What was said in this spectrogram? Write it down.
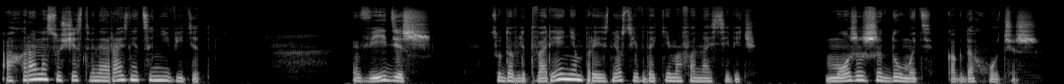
охрана существенной разницы не видит. «Видишь?» — с удовлетворением произнес Евдоким Афанасьевич. «Можешь же думать, когда хочешь».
